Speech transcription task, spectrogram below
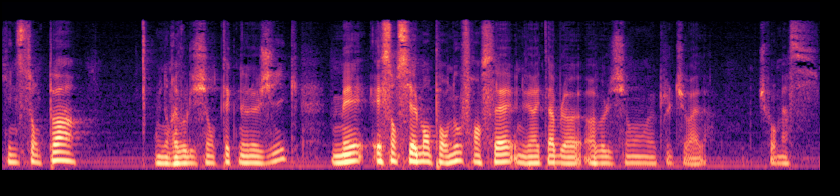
qui ne sont pas une révolution technologique, mais essentiellement pour nous, Français, une véritable révolution euh, culturelle. Je vous remercie.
